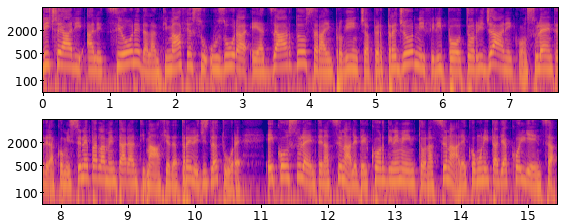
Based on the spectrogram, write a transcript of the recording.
Liceali a lezione dall'antimafia su usura e azzardo sarà in provincia per tre giorni Filippo Torrigiani, consulente della Commissione parlamentare antimafia da tre legislature e consulente nazionale del coordinamento nazionale comunità di accoglienza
